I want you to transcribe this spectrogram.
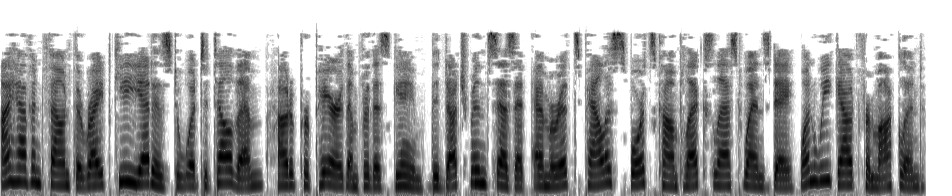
I haven't found the right key yet as to what to tell them, how to prepare them for this game, the Dutchman says at Emirates Palace Sports Complex last Wednesday, one week out from Auckland.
